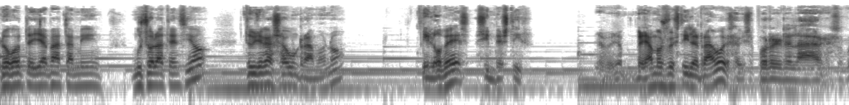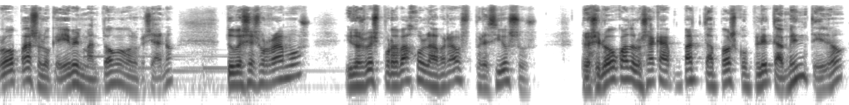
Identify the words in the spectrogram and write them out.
Luego te llama también mucho la atención, tú llegas a un ramo, ¿no? Y lo ves sin vestir. Veamos vestir el ramo, sabéis, ponerle las ropas o lo que lleve, el mantón o lo que sea, ¿no? Tú ves esos ramos y los ves por debajo labrados preciosos. Pero si luego cuando los saca van tapados completamente, ¿no? O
